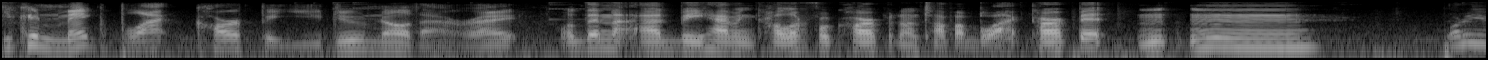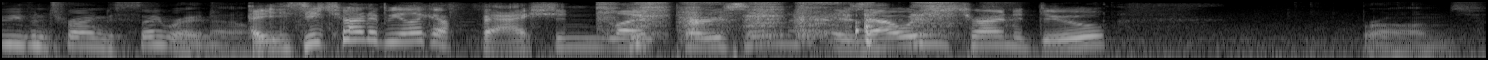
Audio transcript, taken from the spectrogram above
you can make black carpet. You do know that, right? Well, then I'd be having colorful carpet on top of black carpet. Mm-mm. What are you even trying to say right now? Hey, is he trying to be like a fashion like person? is that what he's trying to do? Bronze.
